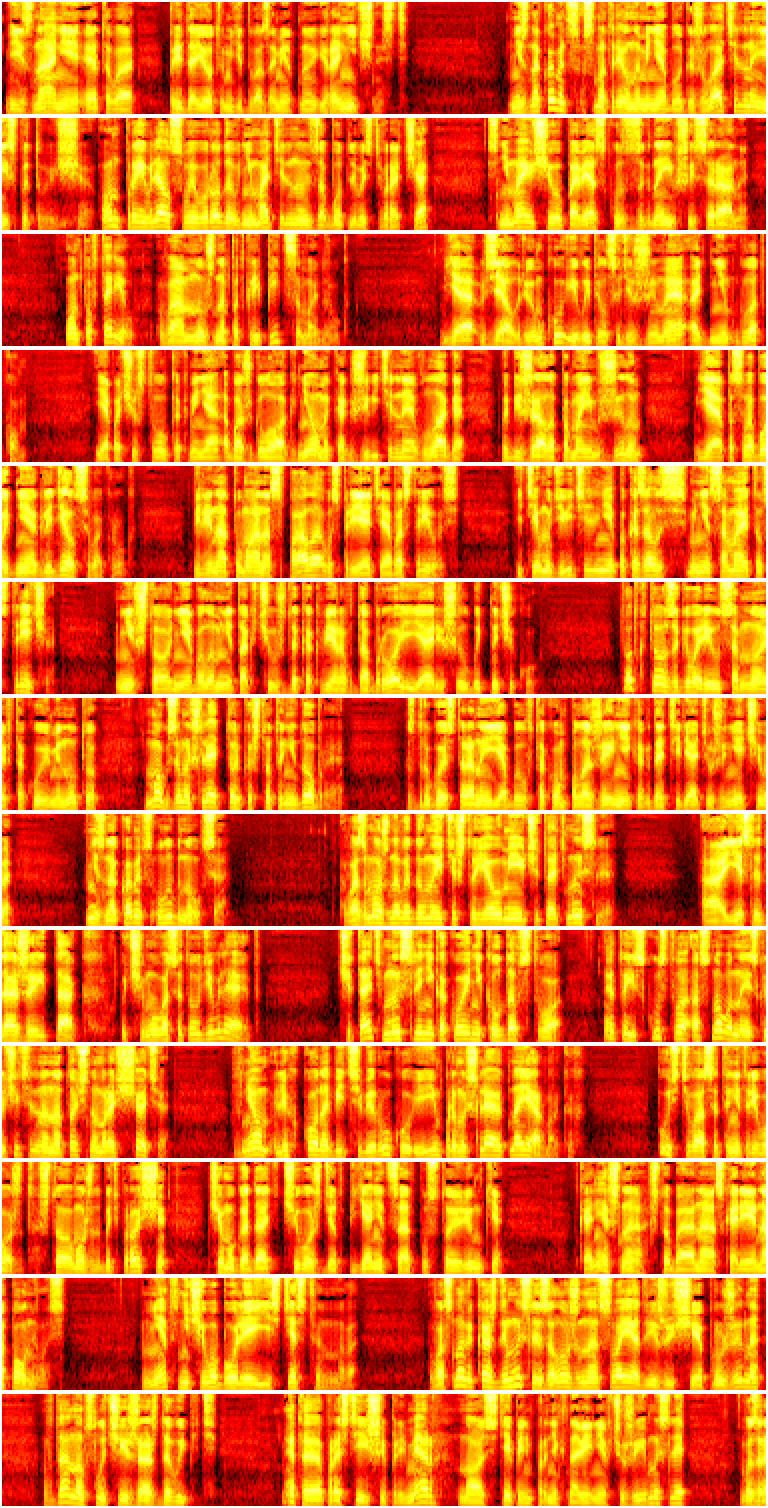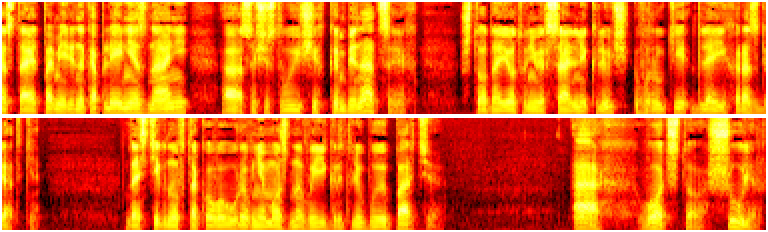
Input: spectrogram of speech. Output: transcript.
и знание этого придает им едва заметную ироничность. Незнакомец смотрел на меня благожелательно и испытующе. Он проявлял своего рода внимательную заботливость врача, снимающего повязку с загноившейся раны. Он повторил, «Вам нужно подкрепиться, мой друг». Я взял рюмку и выпил содержимое одним глотком. Я почувствовал, как меня обожгло огнем, и как живительная влага побежала по моим жилам. Я посвободнее огляделся вокруг. Пелена тумана спала, восприятие обострилось. И тем удивительнее показалась мне сама эта встреча. Ничто не было мне так чуждо, как вера в добро, и я решил быть начеку. Тот, кто заговорил со мной в такую минуту, мог замышлять только что-то недоброе. С другой стороны, я был в таком положении, когда терять уже нечего. Незнакомец улыбнулся. «Возможно, вы думаете, что я умею читать мысли. А если даже и так, почему вас это удивляет? Читать мысли никакое не колдовство». Это искусство, основанное исключительно на точном расчете. В нем легко набить себе руку, и им промышляют на ярмарках. Пусть вас это не тревожит. Что может быть проще, чем угадать, чего ждет пьяница от пустой рюмки? Конечно, чтобы она скорее наполнилась. Нет ничего более естественного. В основе каждой мысли заложена своя движущая пружина, в данном случае жажда выпить. Это простейший пример, но степень проникновения в чужие мысли возрастает по мере накопления знаний о существующих комбинациях, что дает универсальный ключ в руки для их разгадки. Достигнув такого уровня, можно выиграть любую партию. Ах, вот что, Шулер.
